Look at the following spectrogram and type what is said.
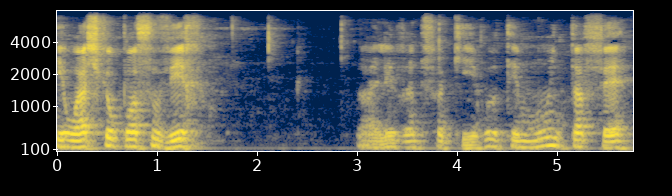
eu acho que eu posso ver ah, levanta isso aqui. vou ter muita fé.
